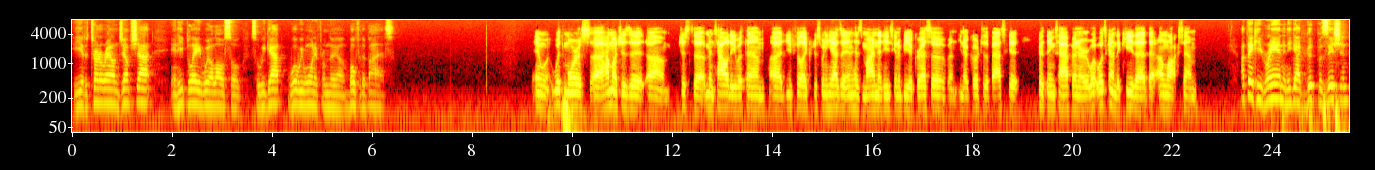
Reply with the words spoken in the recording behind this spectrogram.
He hit a turnaround jump shot, and he played well also. So we got what we wanted from the uh, both of the fives. And with Morris, uh, how much is it um, just the mentality with him? Uh, do you feel like just when he has it in his mind that he's going to be aggressive and you know go to the basket, good things happen, or what, what's kind of the key that that unlocks him? I think he ran and he got good position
